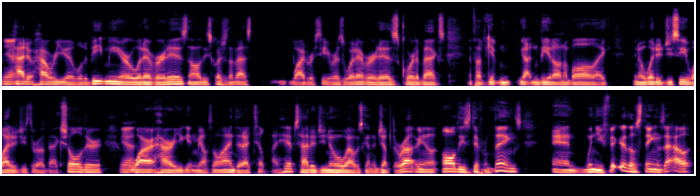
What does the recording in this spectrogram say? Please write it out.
Yeah. How do how were you able to beat me, or whatever it is? And all these questions I've asked wide receivers, whatever it is, quarterbacks. If I've given gotten beat on a ball, like you know, what did you see? Why did you throw a back shoulder? yeah. Why? How are you getting me off the line? Did I tilt my hips? How did you know I was going to jump the route? You know, all these different things. And when you figure those things out,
